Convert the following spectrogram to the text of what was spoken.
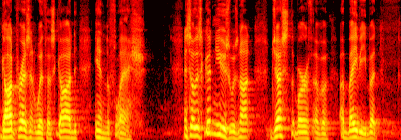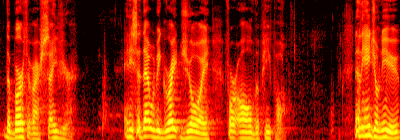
God present with us, God in the flesh. And so this good news was not just the birth of a, a baby, but the birth of our Savior. And he said that would be great joy for all the people. Now, the angel knew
